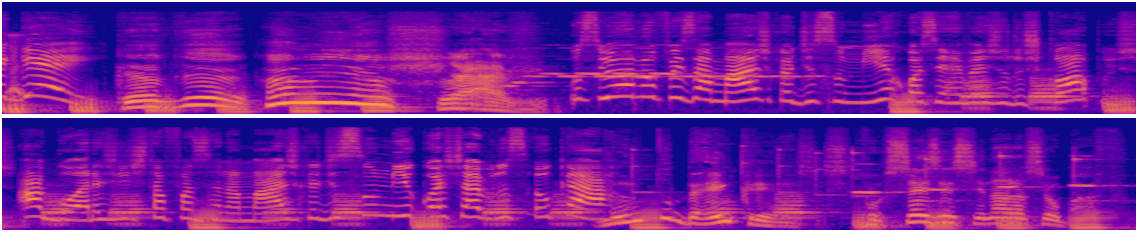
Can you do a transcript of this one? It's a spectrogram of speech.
Peguei! Cadê a minha chave? O senhor não fez a mágica de sumir com a cerveja dos copos? Agora a gente tá fazendo a mágica de sumir com a chave do seu carro. Muito bem, crianças. Vocês ensinaram seu bafo.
